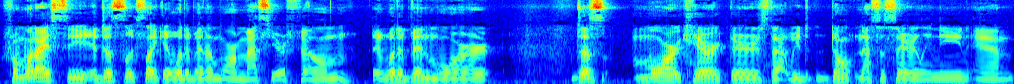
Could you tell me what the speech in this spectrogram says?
from what I see, it just looks like it would have been a more messier film. It would have been more, just more characters that we don't necessarily need, and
